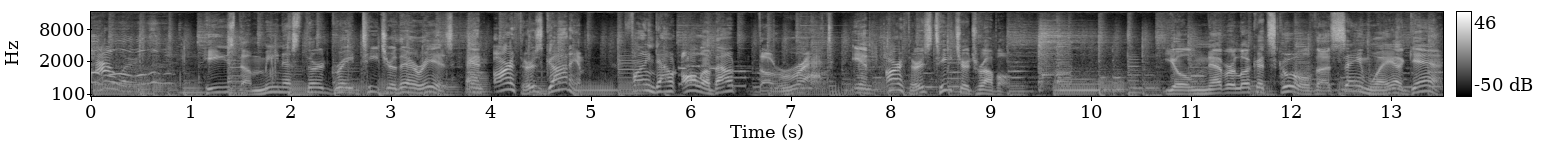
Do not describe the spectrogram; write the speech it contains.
powers. He's the meanest third grade teacher there is, and Arthur's got him. Find out all about the rat in Arthur's Teacher Trouble. You'll never look at school the same way again.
